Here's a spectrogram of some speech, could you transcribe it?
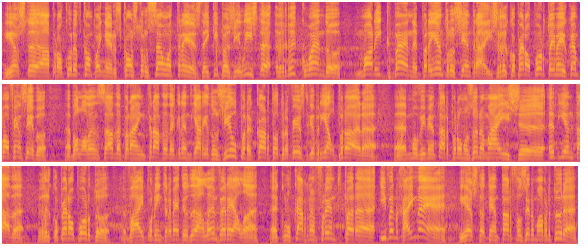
Este à procura de companheiros, construção a 3 da equipa gilista, recuando Morik Ban para entre os centrais, recupera o Porto em meio campo ofensivo. A bola lançada para a entrada da grande área do Gil, para corta outra vez de Gabriel Pereira, a movimentar para uma zona mais uh, adiantada. Recupera o Porto, vai por intermédio de Alain Varela, a colocar na frente para Ivan Raime. Este a tentar fazer uma abertura,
